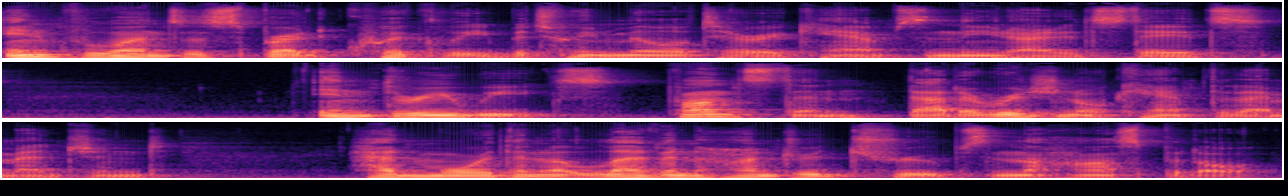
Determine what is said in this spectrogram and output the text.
Influenza spread quickly between military camps in the United States. In three weeks, Funston, that original camp that I mentioned, had more than 1,100 troops in the hospital.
